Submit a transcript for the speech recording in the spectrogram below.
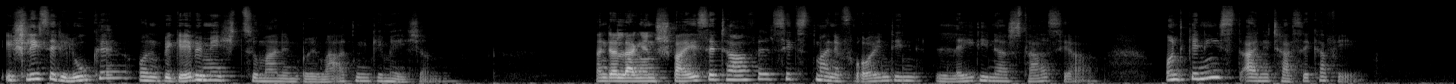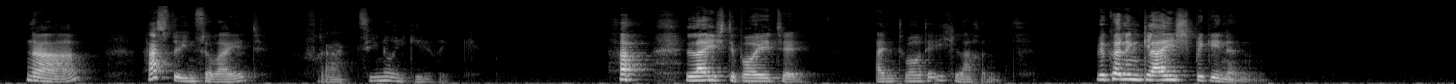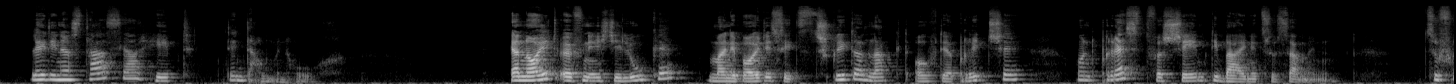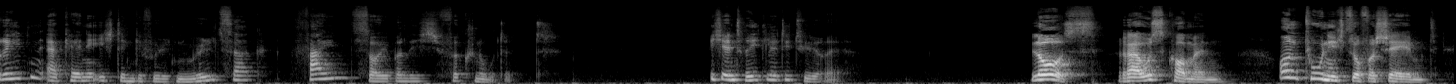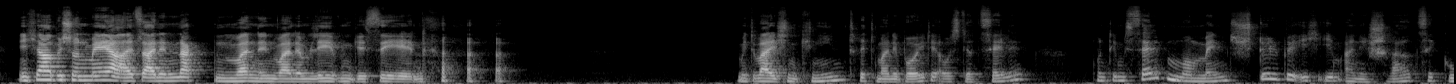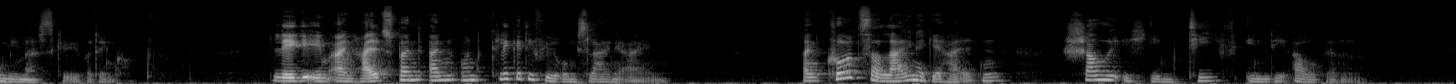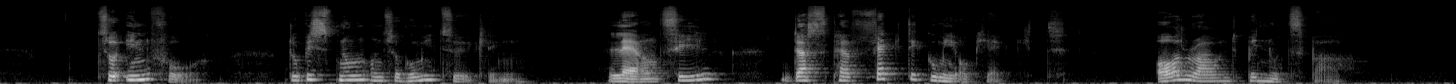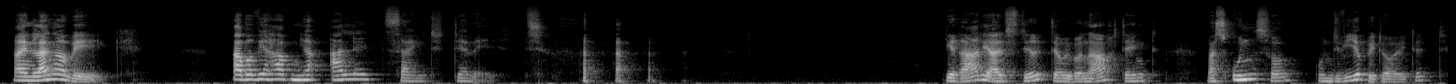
Ich schließe die Luke und begebe mich zu meinen privaten Gemächern. An der langen Speisetafel sitzt meine Freundin Lady Nastasia und genießt eine Tasse Kaffee. Na, hast du ihn soweit? fragt sie neugierig. Leichte Beute, antworte ich lachend. Wir können gleich beginnen. Lady Nastasia hebt den Daumen hoch. Erneut öffne ich die Luke, meine Beute sitzt splitternackt auf der Britsche und presst verschämt die Beine zusammen. Zufrieden erkenne ich den gefüllten Müllsack, fein säuberlich verknotet. Ich entriegle die Türe. Los, rauskommen und tu nicht so verschämt. Ich habe schon mehr als einen nackten Mann in meinem Leben gesehen. Mit weichen Knien tritt meine Beute aus der Zelle und im selben Moment stülpe ich ihm eine schwarze Gummimaske über den Kopf, lege ihm ein Halsband an und klicke die Führungsleine ein. An kurzer Leine gehalten, schaue ich ihm tief in die Augen. Zur Info. Du bist nun unser Gummizögling. Lernziel das perfekte Gummiobjekt. Allround benutzbar. Ein langer Weg. Aber wir haben ja alle Zeit der Welt. Gerade als Dirk darüber nachdenkt, was unser und wir bedeutet,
